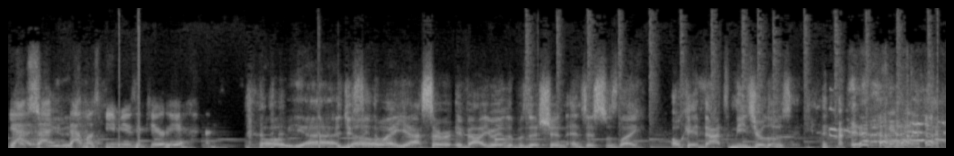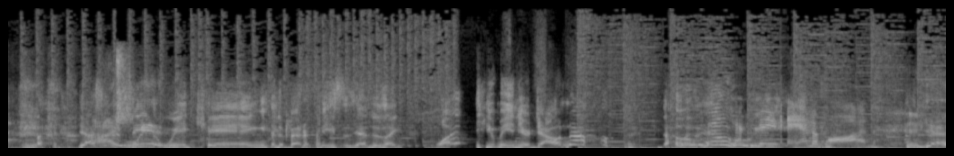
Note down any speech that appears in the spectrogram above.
Yeah, How that that must be music to your ear. oh yeah. Did you see the way I- Yasser evaluated the position and just was like, okay, that means you're losing. Yasser I see the weak king and the better pieces. Yasser's like, what? You mean you're down now? That oh, was it. No. Checkmate and a pawn. yeah,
